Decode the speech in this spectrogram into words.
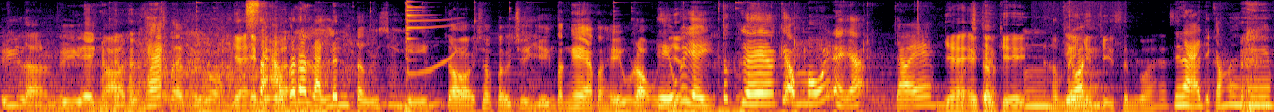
ý là nghi e ngờ cái khác đó em hiểu không? Dạ em hiểu xạo ạ. cái đó là linh tự suy diễn. Trời sao tự suy diễn? Ta nghe ta hiểu rồi. Hiểu Dạ. cái gì? Tức ghê cái ông mối này á. Chào em. Dạ em chào chị. Ừ, hôm chị nay ơi. nhìn chị xinh quá. Thế nào chị cảm ơn em.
